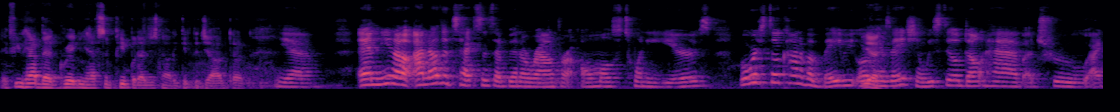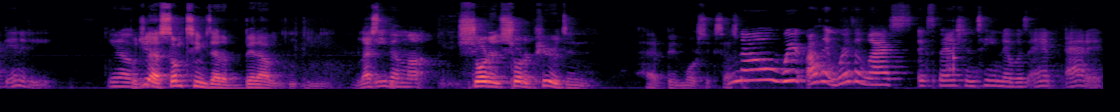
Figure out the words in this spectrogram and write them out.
if you have that grit and you have some people that just know how to get the job done. Yeah. And you know, I know the Texans have been around for almost 20 years, but we're still kind of a baby organization. We still don't have a true identity. You know, But you have some teams that have been out less even long. shorter shorter periods and have been more successful. No, we're. I think we're the last expansion team that was added.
